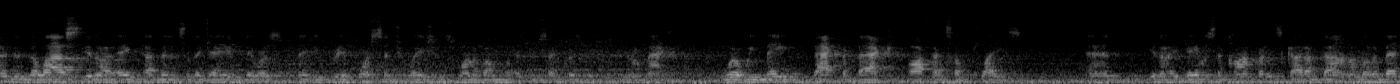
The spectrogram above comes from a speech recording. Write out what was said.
And in the last, you know, eight, ten minutes of the game, there was maybe three or four situations. One of them, as you said, Chris, was, you know, Max, where we made back-to-back offensive plays. And, you know, it gave us the confidence, got them down a little bit.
